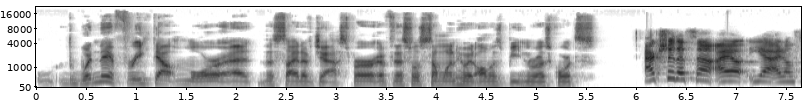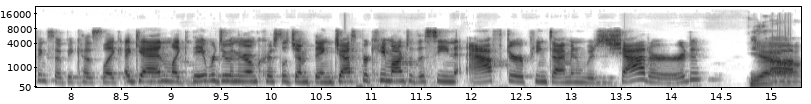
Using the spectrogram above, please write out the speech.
Wouldn't they have freaked out more at the sight of Jasper if this was someone who had almost beaten Rose Quartz? Actually, that's not. I yeah, I don't think so because like again, like they were doing their own crystal gem thing. Jasper came onto the scene after Pink Diamond was shattered. Yeah, uh,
